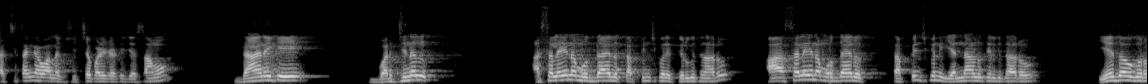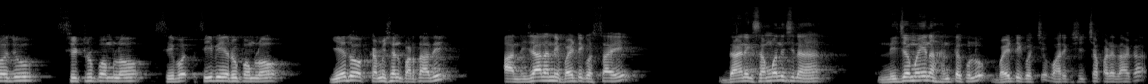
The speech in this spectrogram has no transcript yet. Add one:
ఖచ్చితంగా వాళ్ళకు శిక్ష పడేటట్టు చేస్తాము. దానికి ఒరిజినల్ అసలైన ముద్దాయిలు తప్పించుకొని తిరుగుతున్నారు. ఆ అసలైన ముద్దాయిలు తప్పించుకొని ఎన్నాళ్ళు తిరుగుతారు? ఏదో ఒక రోజు సిట్ రూపంలో సిబ సిబిఐ రూపంలో ఏదో ఒక కమిషన్ పడుతుంది ఆ నిజాలన్నీ బయటికి వస్తాయి దానికి సంబంధించిన నిజమైన హంతకులు బయటికి వచ్చి వారికి శిక్ష పడేదాకా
